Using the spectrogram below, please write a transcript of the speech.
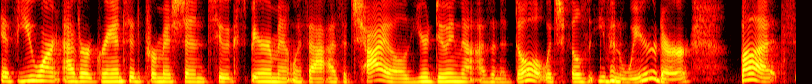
if you weren't ever granted permission to experiment with that as a child, you're doing that as an adult, which feels even weirder. But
